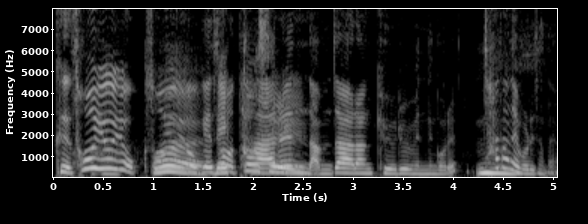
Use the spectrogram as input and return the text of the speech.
그 소유욕 소유욕에서 네, 내 것을- 다른 남자랑 교류를 맺는 거를 음. 차단해 버리잖아요.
